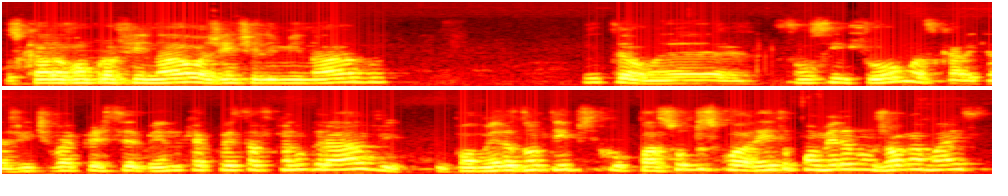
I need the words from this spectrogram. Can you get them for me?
Os caras vão pra final, a gente eliminado. Então, é, são sintomas, cara, que a gente vai percebendo que a coisa tá ficando grave. O Palmeiras não tem psico... Passou dos 40, o Palmeiras não joga mais.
